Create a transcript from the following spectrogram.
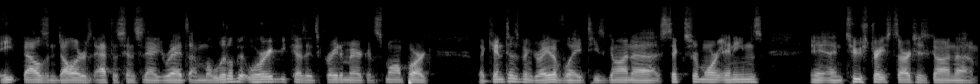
$8,000 at the Cincinnati Reds. I'm a little bit worried because it's Great American Small Park, but Kenta's been great of late. He's gone uh, six or more innings and two straight starts. He's gone um,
